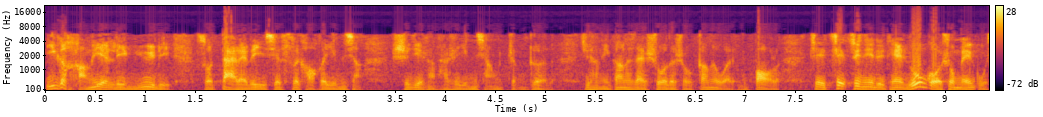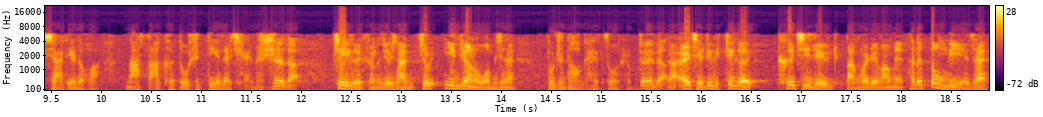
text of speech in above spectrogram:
一个行业领域里所带来的一些思考和影响，实际上它是影响了整个的。就像你刚才在说的时候，刚才我报了，这这最近这几天，如果说美股下跌的话，纳斯达克都是跌在前面。是的，这个可能就像就印证了我们现在不知道该做什么。对的那而且这个这个科技这个板块这方面，它的动力也在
